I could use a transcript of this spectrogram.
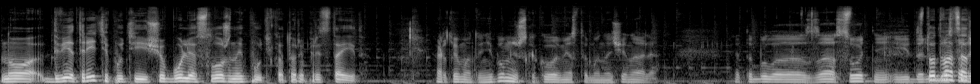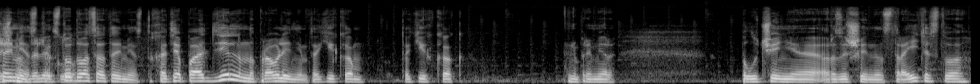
но две трети пути еще более сложный путь, который предстоит. Артем, а ты не помнишь, с какого места мы начинали? Это было за сотни и 120 место, далеко. 120 место. Хотя по отдельным направлениям, таких как, таких как, например, получение разрешения на строительство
